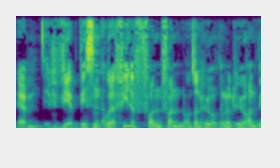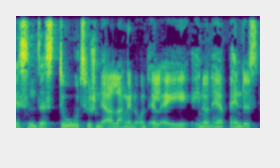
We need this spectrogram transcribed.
Ähm, wir wissen, oder viele von, von unseren Hörerinnen und Hörern wissen, dass du zwischen Erlangen und LA hin und her pendelst.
